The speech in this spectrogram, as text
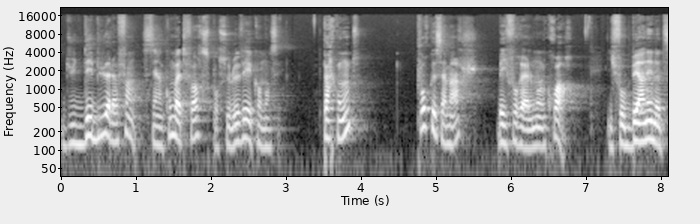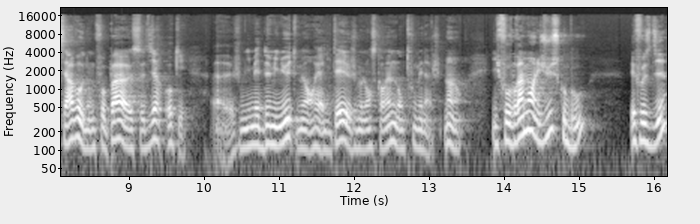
du début à la fin, c'est un combat de force pour se lever et commencer. Par contre, pour que ça marche, bah, il faut réellement le croire il faut berner notre cerveau. Donc, il ne faut pas euh, se dire, OK, euh, je m'y mets deux minutes, mais en réalité, je me lance quand même dans tout ménage. Non, non. Il faut vraiment aller jusqu'au bout. Et il faut se dire,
